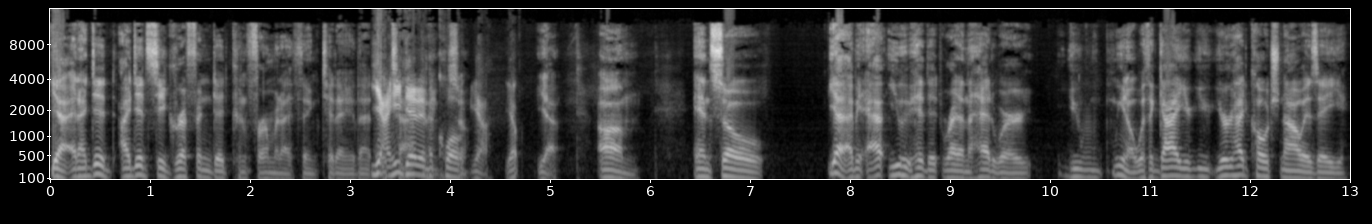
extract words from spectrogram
Yeah, and I did I did see Griffin did confirm it I think today that Yeah, he did in the quote. So, yeah. Yep. Yeah. Um and so yeah, I mean you hit it right on the head where you you know, with a guy you, you, your head coach now is a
